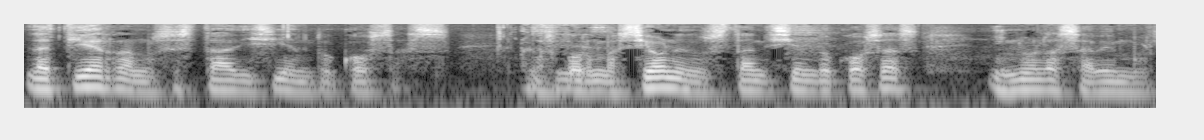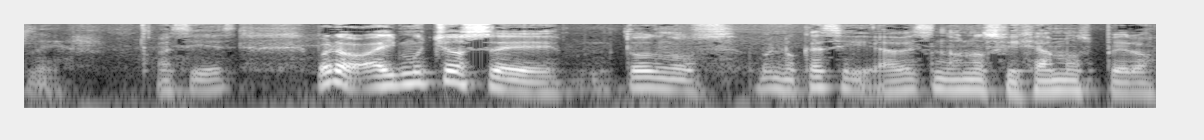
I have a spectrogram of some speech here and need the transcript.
la tierra nos está diciendo cosas, las formaciones nos están diciendo cosas y no las sabemos leer. Así es. Bueno, hay muchos, eh, todos nos, bueno, casi a veces no nos fijamos, pero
